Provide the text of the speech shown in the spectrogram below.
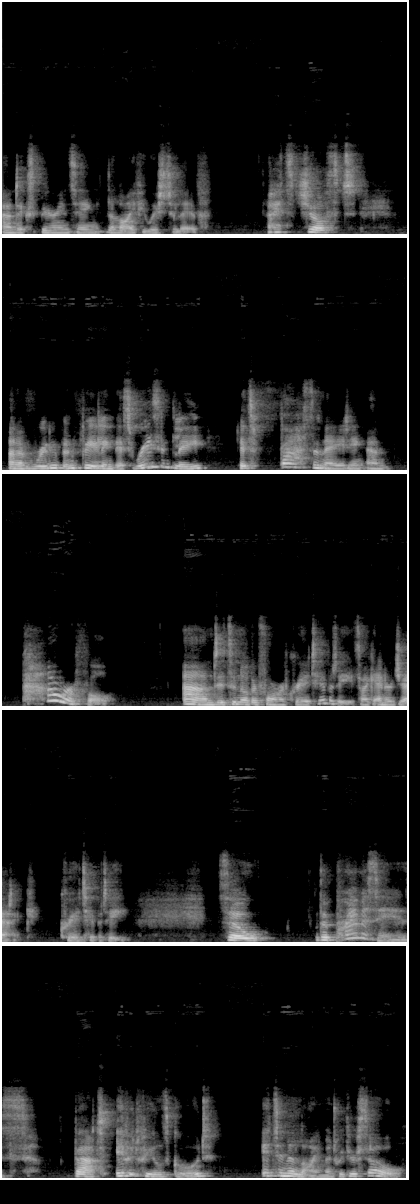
and experiencing the life you wish to live. And it's just, and I've really been feeling this recently, it's fascinating and powerful. And it's another form of creativity. It's like energetic creativity. So the premise is that if it feels good, it's in alignment with your soul.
